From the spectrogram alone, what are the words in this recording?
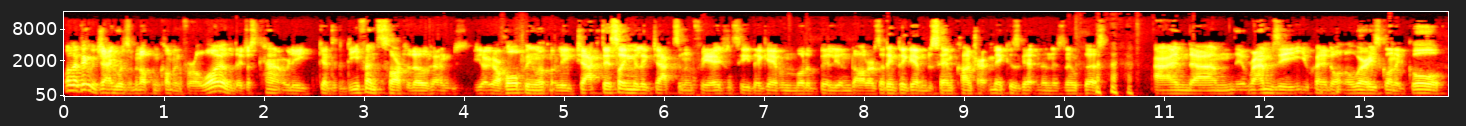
Well, I think the Jaguars have been up and coming for a while. They just can't really get the defense sorted out, and you're hoping with Malik Jack. They signed Malik Jackson in free agency. They gave him about a billion dollars. I think they gave him the same contract Mick is getting in his new place. and um, Ramsey, you kind of don't know where he's going to go.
